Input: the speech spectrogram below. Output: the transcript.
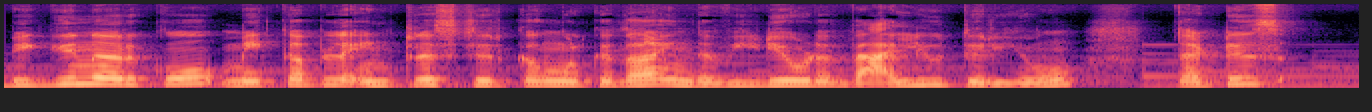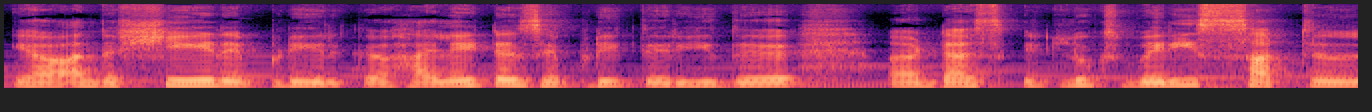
பிகினருக்கும் மேக்கப்பில் இன்ட்ரெஸ்ட் இருக்கவங்களுக்கு தான் இந்த வீடியோட வேல்யூ தெரியும். தட் இஸ் அந்த ஷேட் எப்படி இருக்குது ஹைலைட்டர்ஸ் எப்படி தெரியுது? Does it looks very subtle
